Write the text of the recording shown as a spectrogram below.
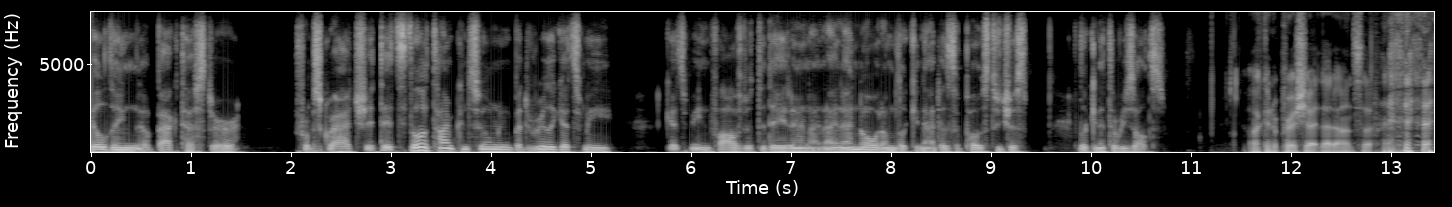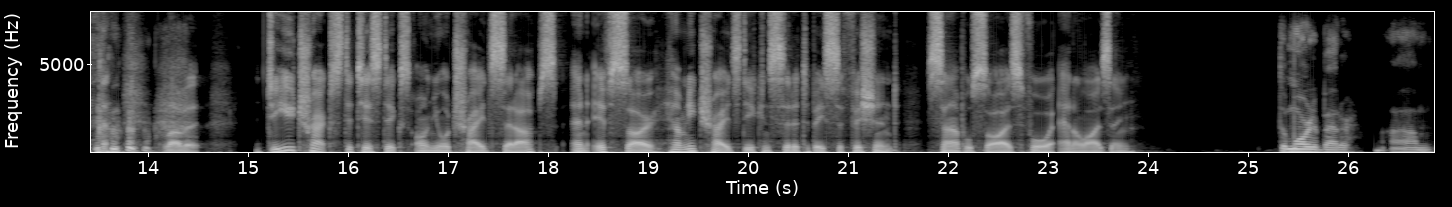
building a backtester from scratch. It, it's still a time consuming, but it really gets me gets me involved with the data and I, and I know what I'm looking at as opposed to just looking at the results. I can appreciate that answer. Love it. Do you track statistics on your trade setups? And if so, how many trades do you consider to be sufficient sample size for analyzing? The more the better. Um,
